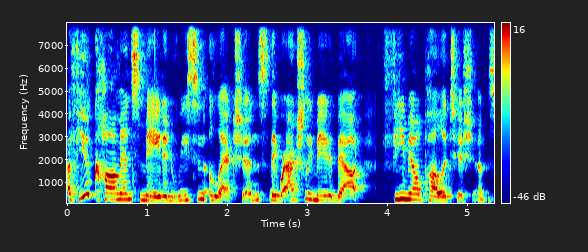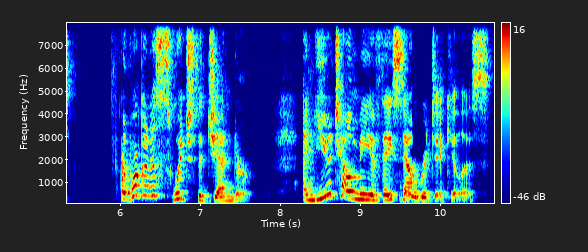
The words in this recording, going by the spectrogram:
a few comments made in recent elections. They were actually made about female politicians. And we're going to switch the gender. And you tell me if they sound ridiculous.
